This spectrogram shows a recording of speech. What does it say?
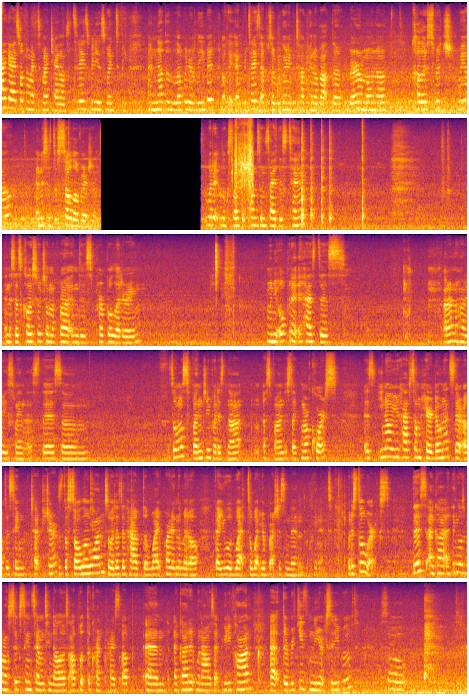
Hi guys, welcome back to my channel. So today's video is going to be another Love It or Leave It. Okay, and for today's episode we're going to be talking about the Vera Mona color switch wheel. And this is the solo version. What it looks like, it comes inside this tin. And it says color switch on the front in this purple lettering. When you open it, it has this I don't know how to explain this. This um it's almost spongy but it's not a sponge, it's like more coarse. It's you know you have some hair donuts that are of the same texture. It's the solo one so it doesn't have the white part in the middle that you would wet to wet your brushes and then clean it. But it still works. This I got I think it was around 16 $17. I'll put the correct price up and I got it when I was at BeautyCon at the Ricky's New York City booth. So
